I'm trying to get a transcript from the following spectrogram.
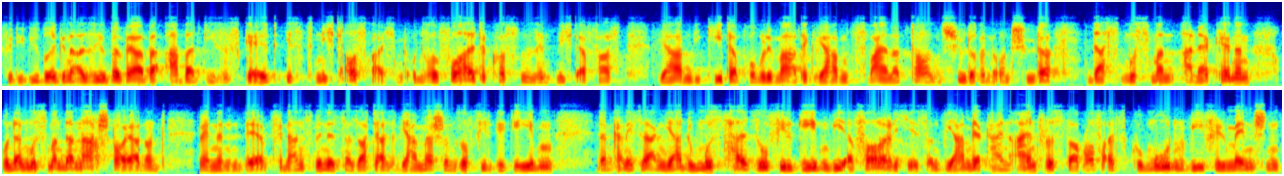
für die übrigen Asylbewerber, aber dieses Geld ist nicht ausreichend. Unsere Vorhaltekosten sind nicht erfasst. Wir haben die Kita-Problematik, wir haben 200.000 Schülerinnen und Schüler. Das muss man anerkennen und dann muss man danach steuern. Und wenn der Finanzminister sagt, ja, also wir haben ja schon so viel gegeben, dann kann ich sagen, ja, du musst halt so viel geben, wie erforderlich ist. Und wir haben ja keinen Einfluss darauf als Kommunen, wie viele Menschen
